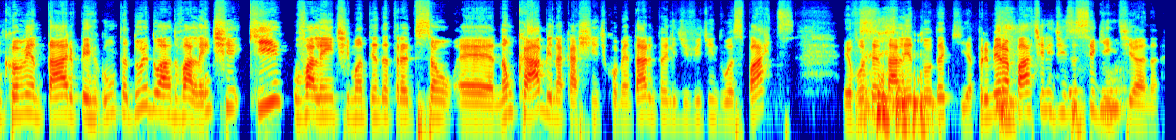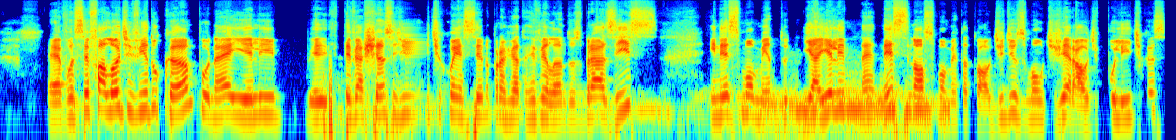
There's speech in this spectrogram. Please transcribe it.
um comentário, pergunta do Eduardo Valente, que o Valente, mantendo a tradição, é, não cabe na caixinha de comentário, então ele divide em duas partes. Eu vou tentar ler toda aqui. A primeira parte ele diz o seguinte, Ana: é, você falou de vir do campo, né? E ele, ele teve a chance de te conhecer no projeto Revelando os Brasis, e nesse momento, e aí ele, né, nesse nosso momento atual de desmonte geral de políticas,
